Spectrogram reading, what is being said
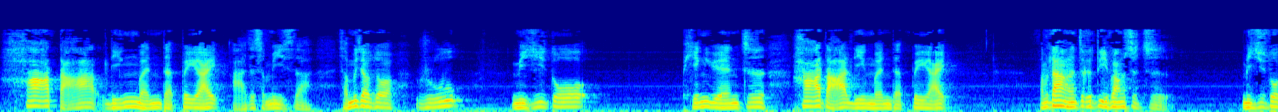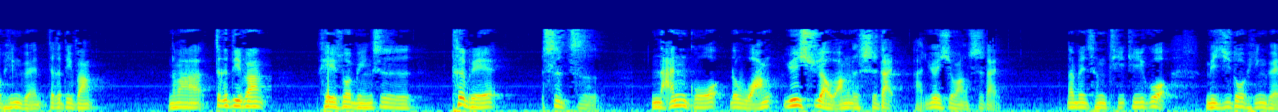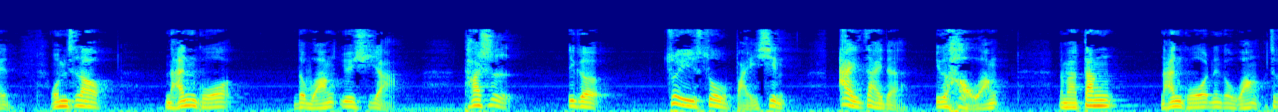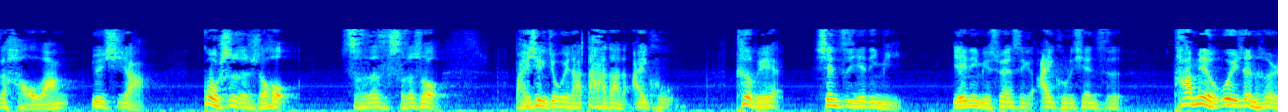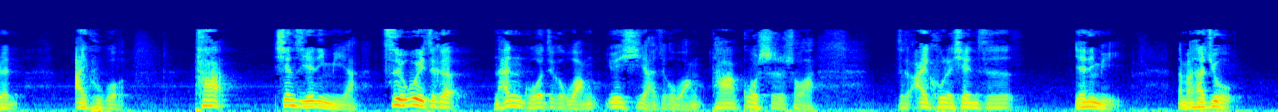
哈达临门的悲哀啊，这什么意思啊？什么叫做如米基多平原之哈达临门的悲哀？那么当然，这个地方是指米基多平原这个地方。那么这个地方可以说明是特别是指南国的王约西亚王的时代啊，约西王时代。那边曾提提过米基多平原。我们知道南国的王约西亚，他是一个最受百姓爱戴的一个好王。那么当南国那个王这个好王约西亚过世的时候，死死的时候，百姓就为他大大的哀哭。特别先知耶利米，耶利米虽然是一个哀哭的先知，他没有为任何人哀哭过。他先知耶利米啊，只有为这个南国这个王约西亚这个王他过世的时候啊，这个爱哭的先知耶利米，那么他就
